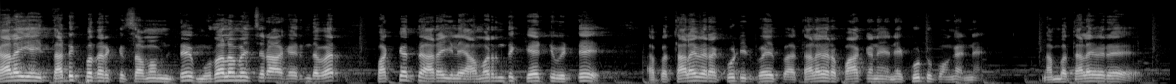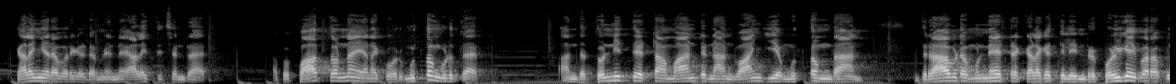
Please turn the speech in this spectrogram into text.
கலையை தடுப்பதற்கு சமம்ட்டு முதலமைச்சராக இருந்தவர் பக்கத்து அறையில் அமர்ந்து கேட்டுவிட்டு அப்போ தலைவரை கூட்டிகிட்டு போய் இப்போ தலைவரை பார்க்கணும் என்னை கூட்டு போங்க என்ன நம்ம தலைவர் கலைஞர் அவர்களிடம் என்னை அழைத்து சென்றார். அப்போ பார்த்தோன்னா எனக்கு ஒரு முத்தம் கொடுத்தார். அந்த தொண்ணூற்றி எட்டாம் ஆண்டு நான் வாங்கிய முத்தம் தான் திராவிட முன்னேற்ற கழகத்தில் இன்று கொள்கை பரப்பு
